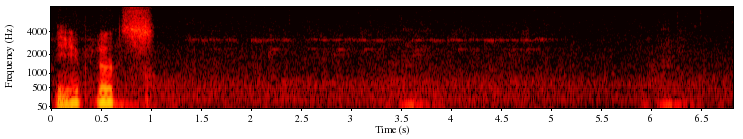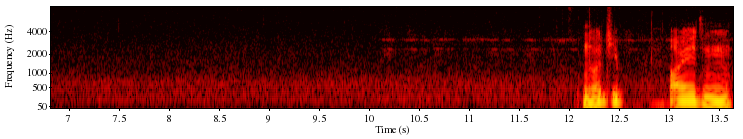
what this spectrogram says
Schneeplatz. Nur die beiden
